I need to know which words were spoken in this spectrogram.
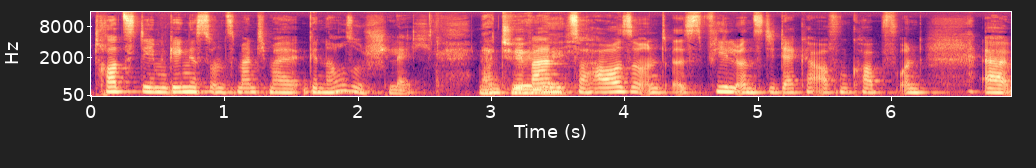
Trotzdem ging es uns manchmal genauso schlecht. Natürlich. Und wir waren zu Hause und es fiel uns die Decke auf den Kopf. Und äh,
